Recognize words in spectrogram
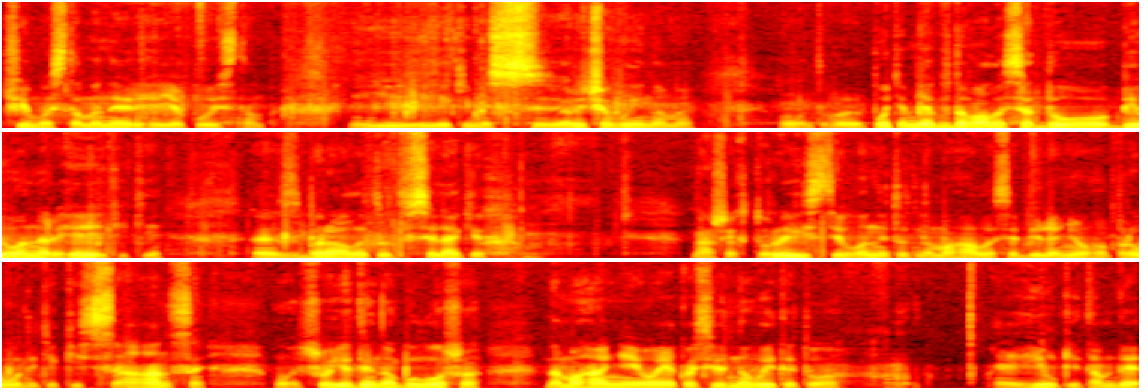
чимось там, енергією якоюсь там, і якимись речовинами. От. Потім як вдавалося до біоенергетики, е, збирали тут всіляких наших туристів, вони тут намагалися біля нього проводити якісь сеанси. От. Що єдине було, що намагання його якось відновити, то е, гілки там, де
